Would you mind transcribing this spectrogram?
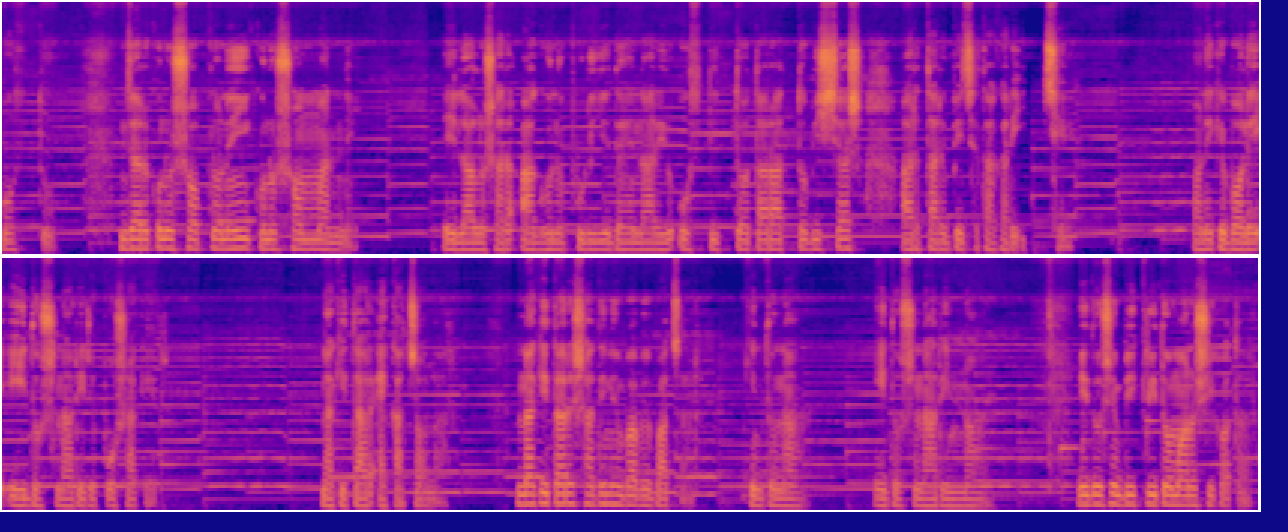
বস্তু, যার কোনো স্বপ্ন নেই, কোনো সম্মান নেই। এই লালসার আগুন পুড়িয়ে দেয় নারীর অস্তিত্ব, তার আত্মবিশ্বাস আর তার বেঁচে থাকার ইচ্ছে। অনেকে বলে এই দোষ নারীর পোশাকের। নাকি তার একা চলার? নাকি তার স্বাধীনভাবে বাঁচার? কিন্তু না, এই দোষ নারীর নয়। এই দোষে বিকৃত মানসিকতার।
